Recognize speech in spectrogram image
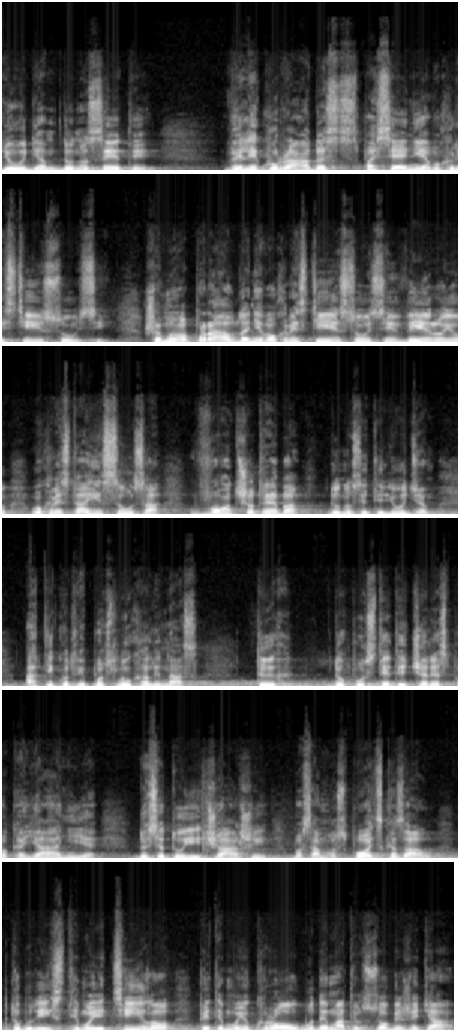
людям доносити велику радость спасіння во Христі Ісусі, що ми оправдані во Христі Ісусі, вірою во Христа Ісуса. От що треба доносити людям, а ті, котрі послухали нас, тих допустити через покаяння до святої чаші, бо сам Господь сказав, хто буде їсти моє тіло, пити мою кров, буде мати в собі життя,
